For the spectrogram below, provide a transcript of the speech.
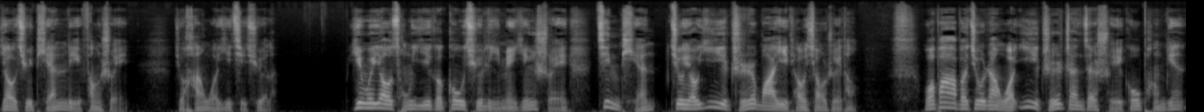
要去田里放水，就喊我一起去了。因为要从一个沟渠里面引水进田，就要一直挖一条小水道。我爸爸就让我一直站在水沟旁边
